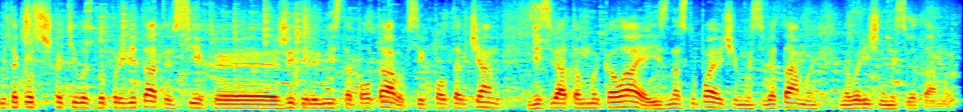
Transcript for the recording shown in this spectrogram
І також хотілося б привітати всіх е, жителів міста Полтави, всіх полтавчан зі святом Миколая і з наступаючими святами, новорічними святами.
